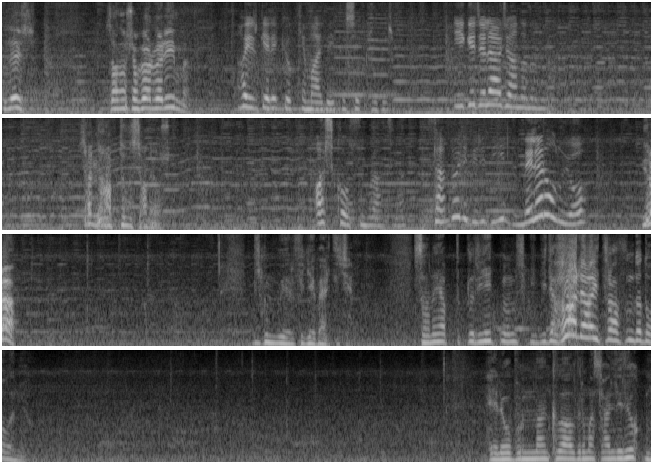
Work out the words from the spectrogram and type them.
Filiz, sana şoför vereyim mi? Hayır gerek yok Kemal Bey. Teşekkür ederim. İyi geceler Canan Hanım. Sen ne yaptığını sanıyorsun? Aşk olsun Murat ya. Sen böyle biri değildin. Neler oluyor? Yürü. Bir gün bu herifi geberteceğim. Sana yaptıkları yetmiyormuş gibi bir de hala etrafımda dolanıyor. Hele o burnundan kıl aldırmaz halleri yok mu?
